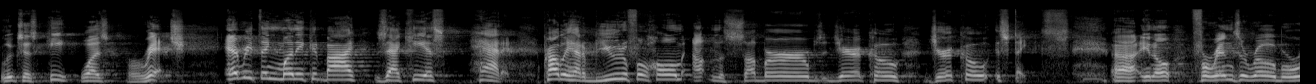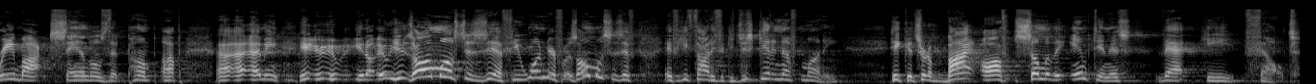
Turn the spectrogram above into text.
Luke says he was rich. Everything money could buy, Zacchaeus had it. Probably had a beautiful home out in the suburbs of Jericho, Jericho Estates. Uh, you know, Forenza robe, Reebok sandals that pump up. Uh, I mean, it, it, you know, it was almost as if, you wonder if it was almost as if, if he thought if he could just get enough money, he could sort of buy off some of the emptiness that he felt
